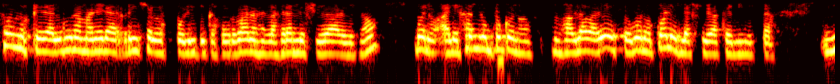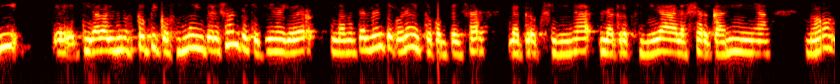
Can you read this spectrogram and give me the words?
son los que de alguna manera rigen las políticas urbanas en las grandes ciudades, ¿no? Bueno, Alejandro un poco nos, nos hablaba de eso, bueno, ¿cuál es la ciudad feminista? Y eh, tiraba algunos tópicos muy interesantes que tienen que ver fundamentalmente con esto, con pensar la proximidad, la proximidad, la cercanía, ¿no?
